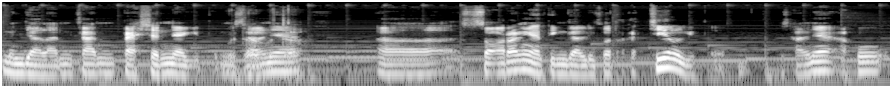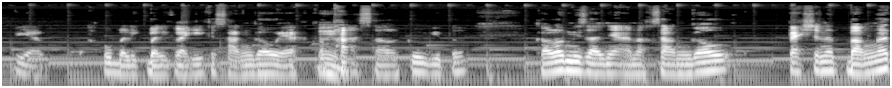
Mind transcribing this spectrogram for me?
menjalankan passionnya gitu. Betul, Misalnya betul. uh, seorang yang tinggal di kota kecil gitu. Misalnya aku ya aku balik-balik lagi ke Sanggau ya, kota Hmm. asalku gitu. Kalau misalnya anak Sanggau passionate banget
